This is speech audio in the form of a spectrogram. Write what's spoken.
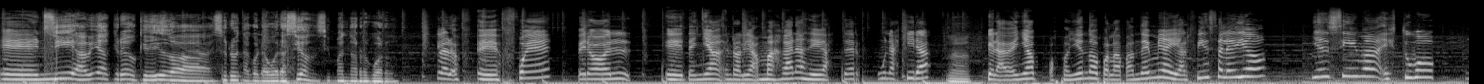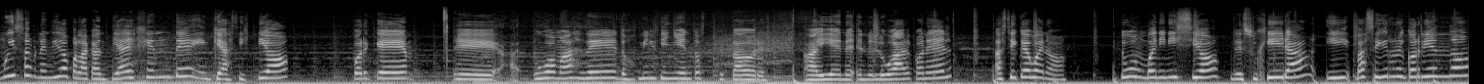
Eh, Sí, había creo que ido a hacer una colaboración, si mal no recuerdo. Claro, eh, fue, pero él eh, tenía en realidad más ganas de hacer una gira Ah. que la venía posponiendo por la pandemia y al fin se le dio. Y encima estuvo muy sorprendido por la cantidad de gente que asistió, porque eh, hubo más de 2.500 espectadores ahí en, en el lugar con él. Así que bueno, tuvo un buen inicio de su gira y va a seguir recorriendo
